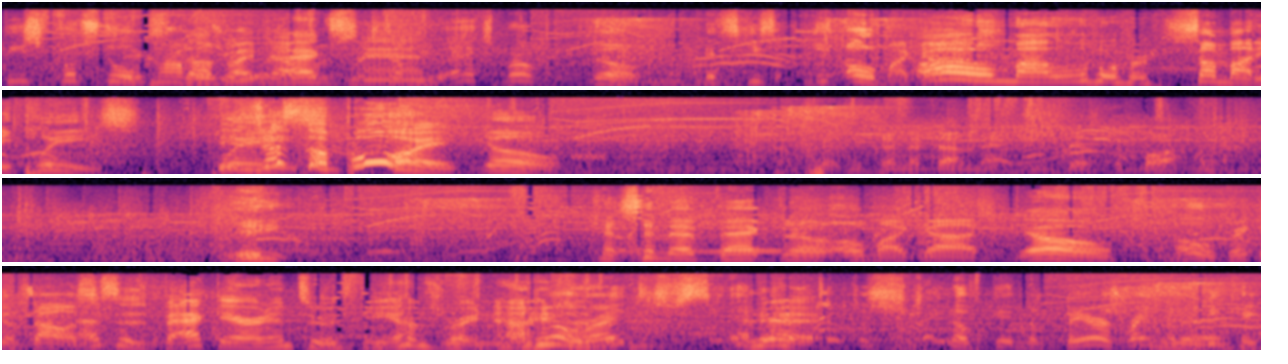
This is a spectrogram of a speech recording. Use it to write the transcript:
these footstool combos right now from 6WX, 6WX, bro. Yo, it's he's. He, oh my oh gosh. Oh my lord. Somebody, please. Please. He's just a boy. Yo. You shouldn't have done that. He's just a boy. Yeet. Catching that back throw. Oh my gosh. Yo, Oh, Great Gonzales. that's his back airing into his DMs right now. Just- right? Did you see that? Yeah. Just straight up getting the Bears right in the Yeah. PK.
